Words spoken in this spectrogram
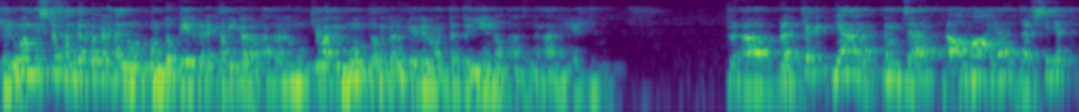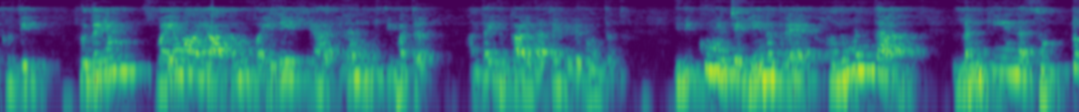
ಕೆಲವೊಂದಿಷ್ಟು ಸಂದರ್ಭಗಳನ್ನ ನೋಡಿಕೊಂಡು ಬೇರೆ ಬೇರೆ ಕವಿಗಳು, ಅದರಲ್ಲೂ ಮುಖ್ಯವಾಗಿ ಮೂರು ಕವಿಗಳು ಹೇಳಿರುವಂತದ್ದು ಏನು ಅದನ್ನ ನಾನು ಹೇಳ್ತೀನಿ. ರತ್ನಂ ಚ ರಾಮಾಯ ದರ್ಶಯತ್ ಕೃತಿ. ಹೃದಯಂ ಸ್ವಯಮಾಯಾತಂ ವೈದೇಹ್ಯ ಇದ ಮೂರ್ತಿಮತ್ ಅಂತ ಇದು ಕಾಳಿದಾಸ ಹೇಳಿರುವಂತದ್ದು ಇದಕ್ಕೂ ಮುಂಚೆ ಏನಂದ್ರೆ ಹನುಮಂತ ಲಂಕೆಯನ್ನ ಸುಟ್ಟು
